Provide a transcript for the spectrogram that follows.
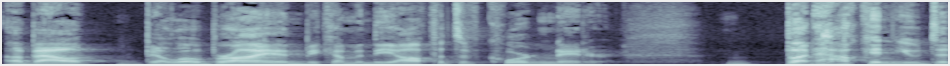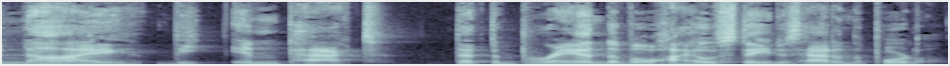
about Bill O'Brien becoming the offensive coordinator. But how can you deny the impact that the brand of Ohio State has had in the portal?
